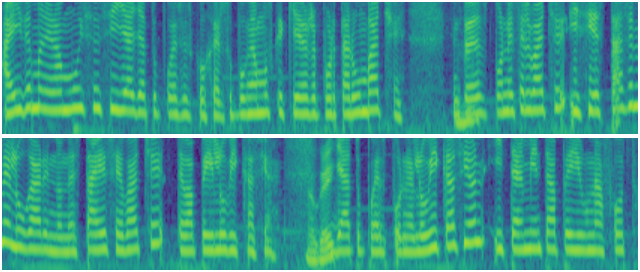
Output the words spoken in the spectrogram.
Ahí de manera muy sencilla ya tú puedes escoger, supongamos que quieres reportar un bache, entonces pones el bache y si estás en el lugar en donde está ese bache, te va a pedir la ubicación. Ya tú puedes poner la ubicación y también te va a pedir una foto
